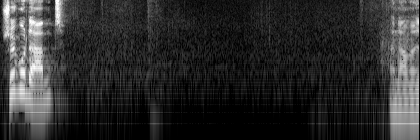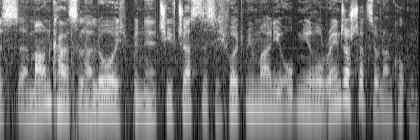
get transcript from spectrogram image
Schönen guten Abend. Mein Name ist äh, Mountcastle. Hallo, ich bin der Chief Justice. Ich wollte mir mal hier oben Ihre Ranger-Station angucken.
